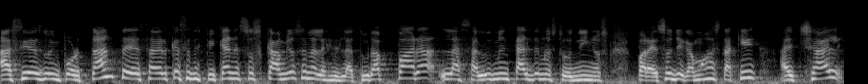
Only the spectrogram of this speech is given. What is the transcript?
Así es, lo importante es saber qué significan esos cambios en la legislatura para la salud mental de nuestros niños. Para eso llegamos hasta aquí, al Child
